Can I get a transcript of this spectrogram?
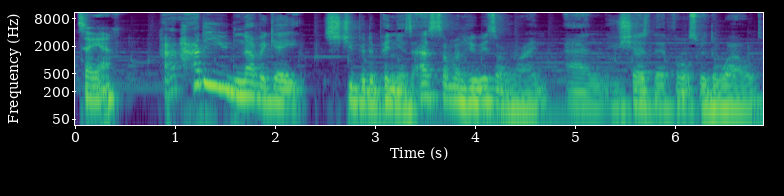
So yeah. How, how do you navigate stupid opinions as someone who is online and who shares their thoughts with the world?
